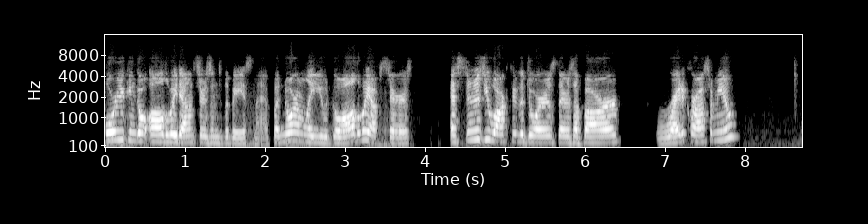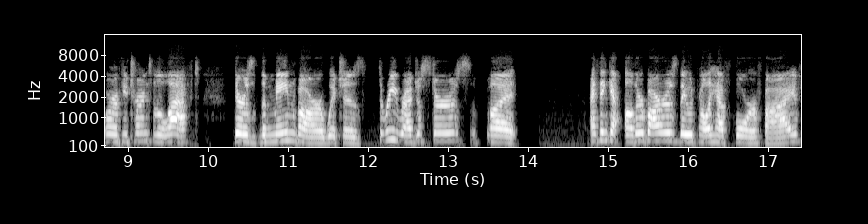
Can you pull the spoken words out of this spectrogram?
Or you can go all the way downstairs into the basement. But normally you would go all the way upstairs. As soon as you walk through the doors, there's a bar right across from you. Or if you turn to the left, there's the main bar, which is three registers, but I think at other bars they would probably have four or five.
